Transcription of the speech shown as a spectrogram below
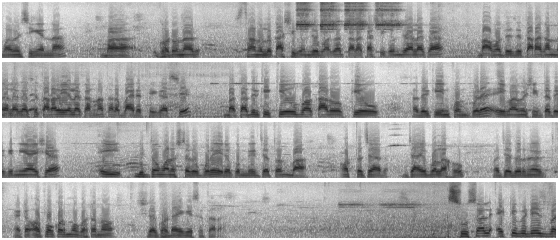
ময়মনসিংহের না, বা ঘটনার স্থান হলো কাশীগঞ্জ বাজার, তারা কাশীগঞ্জ এলাকা, বা আমাদের যে তারাকান্দা এলাকা আছে, তারাও এই এলাকার না, তারা বাইরে থেকে আসছে, বা তাদেরকে কেউ বা কারও কেউ তাদেরকে ইনফর্ম করে এই ময়মনসিংহ তাদেরকে নিয়ে আসা এই বৃদ্ধ মানুষটার উপরে এরকম নির্যাতন বা অত্যাচার যাই বলা হোক, বা যে ধরনের একটা অপকর্ম ঘটানো সেটা ঘটায় গেছে তারা। সোশ্যাল অ্যাক্টিভিটিস বা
